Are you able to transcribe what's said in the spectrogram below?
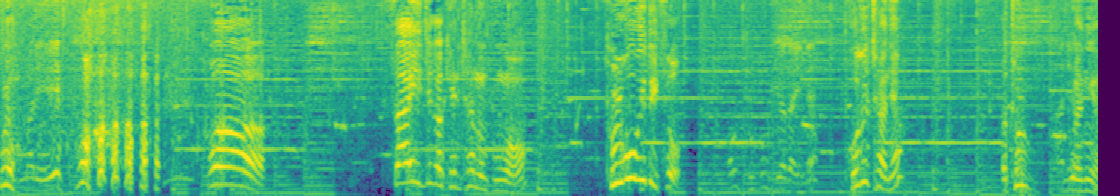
뭐야? 한 마리. 와 사이즈가 괜찮은 붕어 돌고기도 있어 어, 돌고기가 다 있네? 버들치 아니야? 아, 돌 아니야. 아니야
